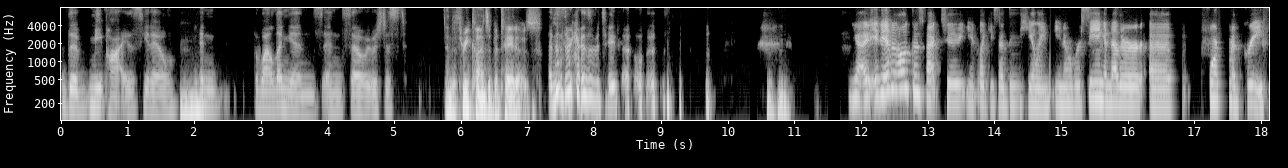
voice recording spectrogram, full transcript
the meat pies you know Mhm. and the wild onions. And so it was just and the three kinds of potatoes. And the three kinds of potatoes. Mhm, yeah it, it all goes back to you know, like you said the healing. You know we're seeing another uh, form of grief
